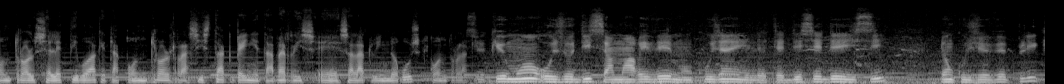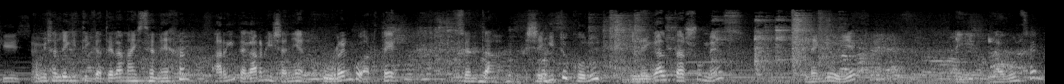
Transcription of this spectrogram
kontrol selektiboak eta kontrol rasistak behin eta berriz e, salatu indoguz kontrolak. Ce que moi aujourd'hui ça m'est arrivé, mon cousin il était décédé ici. Donc je plus que ça... Komisaldegitik atela naizenean, argi eta garbi izanean, urrengo arte. Zenta, segituko dut legaltasunez, lege horiek laguntzen.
